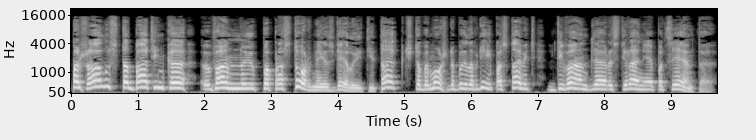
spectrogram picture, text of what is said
Пожалуйста, батенька, ванную попросторнее сделайте, так, чтобы можно было в ней поставить диван для растирания пациента.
